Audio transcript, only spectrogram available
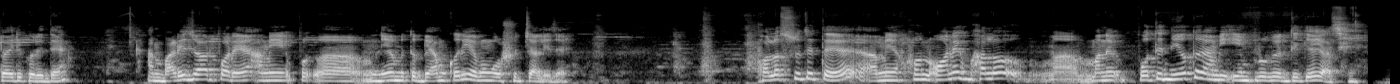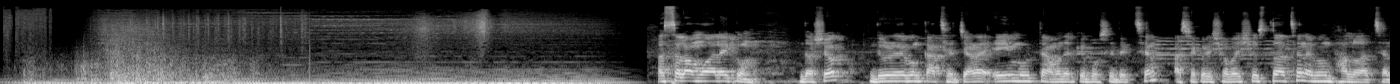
তৈরি করে দেয়। আমি বাড়ি যাওয়ার পরে আমি নিয়মিত ব্যায়াম করি এবং ওষুধ চালিয়ে যাই। ফলশ্রুতিতে আমি এখন অনেক ভালো মানে প্রতিনিয়তই আমি ইমপ্রুভের দিকেই আছি। আসসালামু আলাইকুম। দর্শক, দূর এবং কাছের যারা এই মুহূর্তে আমাদেরকে বসে দেখছেন, আশা করি সবাই সুস্থ আছেন এবং ভালো আছেন।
